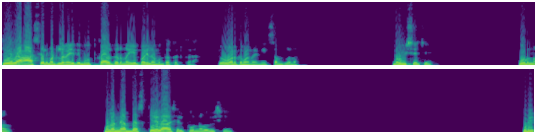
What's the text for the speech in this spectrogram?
केला असेल म्हटलं नाही ते भूतकाळ तर नाही पहिला मुद्दा कट करा. किंवा वर्तमान आहे नाही संपलं ना. भविष्याचे. पूर्ण. मुलांनी अभ्यास केला असेल पूर्ण भविष्य. पुढे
